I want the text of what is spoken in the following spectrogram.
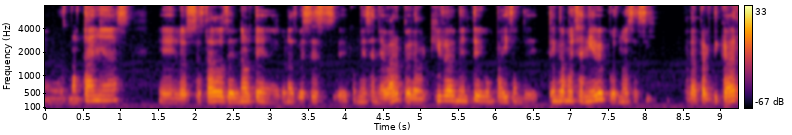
en las montañas, en los estados del norte algunas veces eh, comienza a nevar, pero aquí realmente un país donde tenga mucha nieve, pues no es así. Para practicar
